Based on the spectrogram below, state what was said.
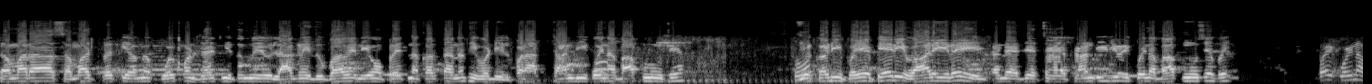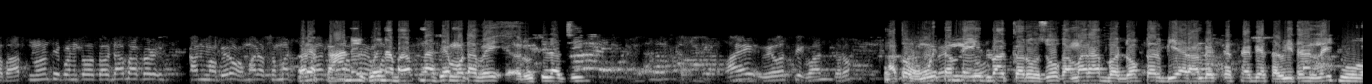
તમારા સમાજ પ્રત્યે અમે કોઈ પણ જાતની તમને એવી લાગણી દુભાવે ને એવો પ્રયત્ન કરતા નથી વડીલ. પણ આ ચાંદી કોઈના બાપનું છે? જે કડી ભાઈ પહેરી વાળી રહી અને જે ચાંદી રહ્યો એ કોઈના બાપનું છે ભાઈ? ભાઈ કોઈના બાપ નથી પણ તો ડાબા કાનમાં પહેરો અમારા સમાજ અરે કાન કોઈના બાપના છે મોટા ભાઈ? ઋષિરાજજી? ભાઈ વ્યવસ્થિત વાત કરો. હા તો હું તમને એ જ વાત કરું છું કે અમારા ડોક્ટર બી આર આંબેડકર સાહેબે સંવિધાન લખ્યું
